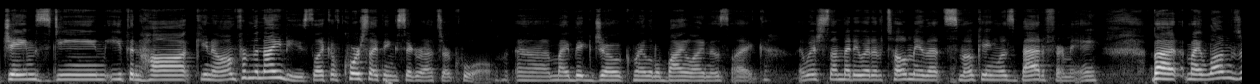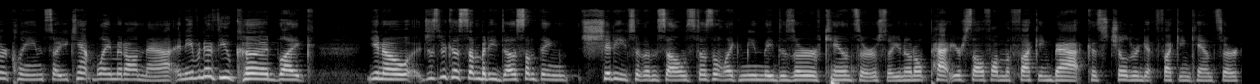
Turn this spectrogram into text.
James Dean, Ethan Hawke, you know, I'm from the 90s. Like, of course, I think cigarettes are cool. Uh, my big joke, my little byline is like, I wish somebody would have told me that smoking was bad for me. But my lungs are clean, so you can't blame it on that. And even if you could, like, you know, just because somebody does something shitty to themselves doesn't like mean they deserve cancer. So, you know, don't pat yourself on the fucking back because children get fucking cancer.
